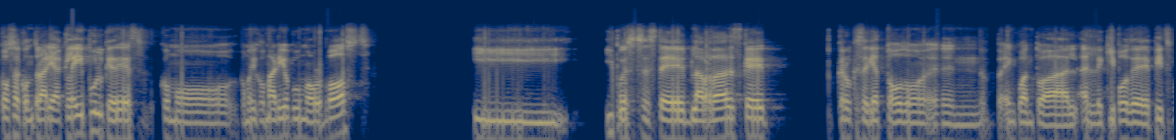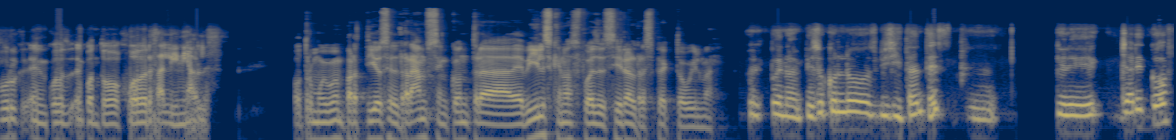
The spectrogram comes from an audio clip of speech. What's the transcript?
cosa contraria a Claypool, que es como, como dijo Mario, boom or bust. Y, y pues este, la verdad es que creo que sería todo en, cuanto al, equipo de Pittsburgh, en, cuanto a jugadores alineables. Otro muy buen partido es el Rams en contra de Bills. ¿Qué nos puedes decir al respecto, Wilmar? Pues, bueno, empiezo con los visitantes. Mm, Jared Goff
